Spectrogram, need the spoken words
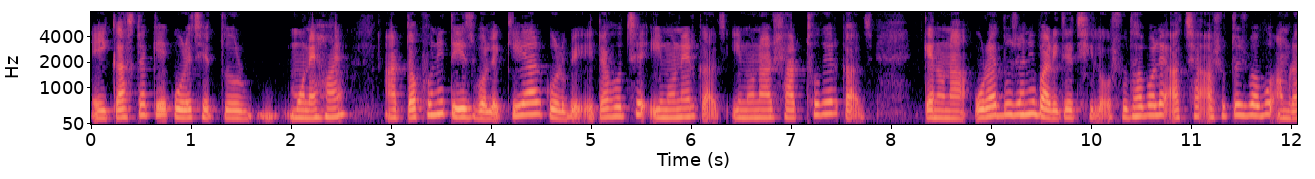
এই কাজটা কে করেছে তোর মনে হয়? আর তখনই তেজ বলে, কে আর করবে? এটা হচ্ছে ইমনের কাজ, ইমন আর সার্থকের কাজ। কেননা ওরা দুজনই বাড়িতে ছিল। সুধা বলে আচ্ছা আশুতোষ বাবু আমরা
